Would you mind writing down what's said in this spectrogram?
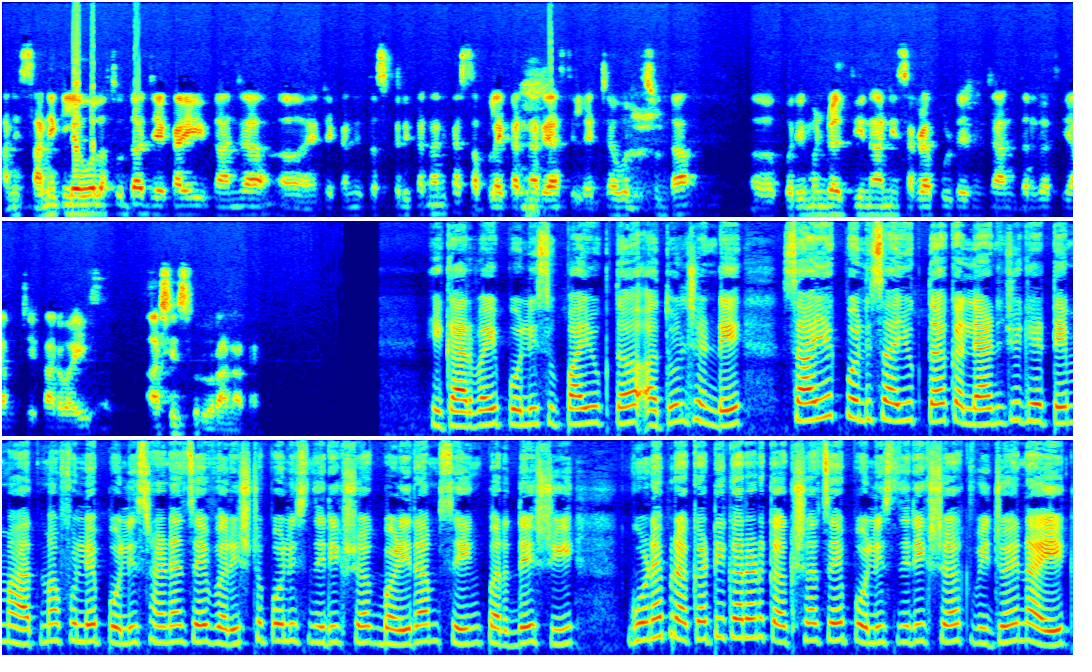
आणि स्थानिक लेवलला सुद्धा जे काही गांजा या ठिकाणी तस्करी करणारे किंवा सप्लाय करणारे असतील यांच्यावर सुद्धा परिमंडळ तीन आणि सगळ्या पोलीस स्टेशनच्या अंतर्गत ही आमची कारवाई अशीच सुरू राहणार आहे. ही कारवाई पोलीस उपायुक्त अतुल झेंडे सहाय्यक पोलीस आयुक्त कल्याणजी घेटे महात्मा फुले पोलीस ठाण्याचे वरिष्ठ पोलीस निरीक्षक बळीराम सिंग परदेशी गुन्हे प्रकटीकरण कक्षाचे पोलीस निरीक्षक विजय नाईक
